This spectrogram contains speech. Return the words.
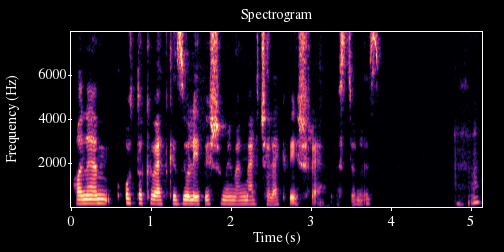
hanem ott a következő lépés, ami meg megcselekvésre ösztönöz. Uh-huh.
